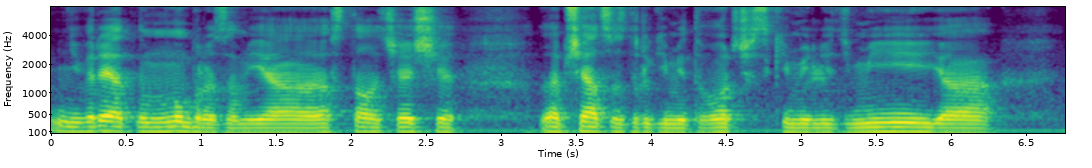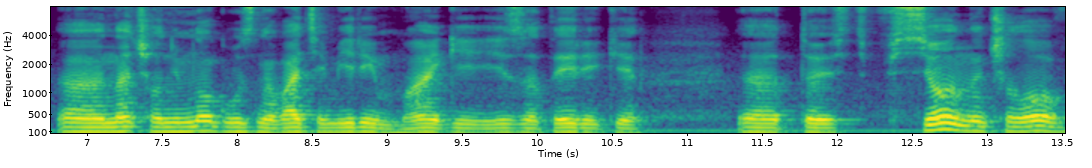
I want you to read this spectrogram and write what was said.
невероятным образом. Я стал чаще общаться с другими творческими людьми, я э, начал немного узнавать о мире магии, эзотерики. Э, то есть все начало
